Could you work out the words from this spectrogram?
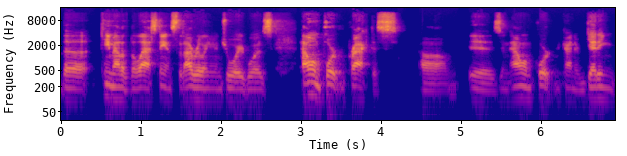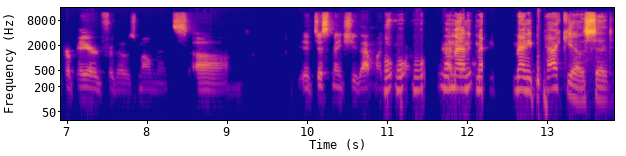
the came out of the last dance that I really enjoyed was how important practice um, is and how important kind of getting prepared for those moments. Um, it just makes you that much more. Well, well Manny, Manny, Manny, Pacquiao said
